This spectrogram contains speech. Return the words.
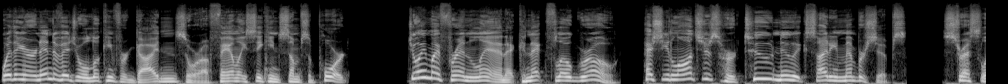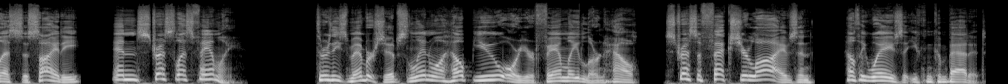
Whether you're an individual looking for guidance or a family seeking some support, join my friend Lynn at Connect Flow Grow as she launches her two new exciting memberships Stress Less Society and Stress Less Family. Through these memberships, Lynn will help you or your family learn how stress affects your lives and healthy ways that you can combat it.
